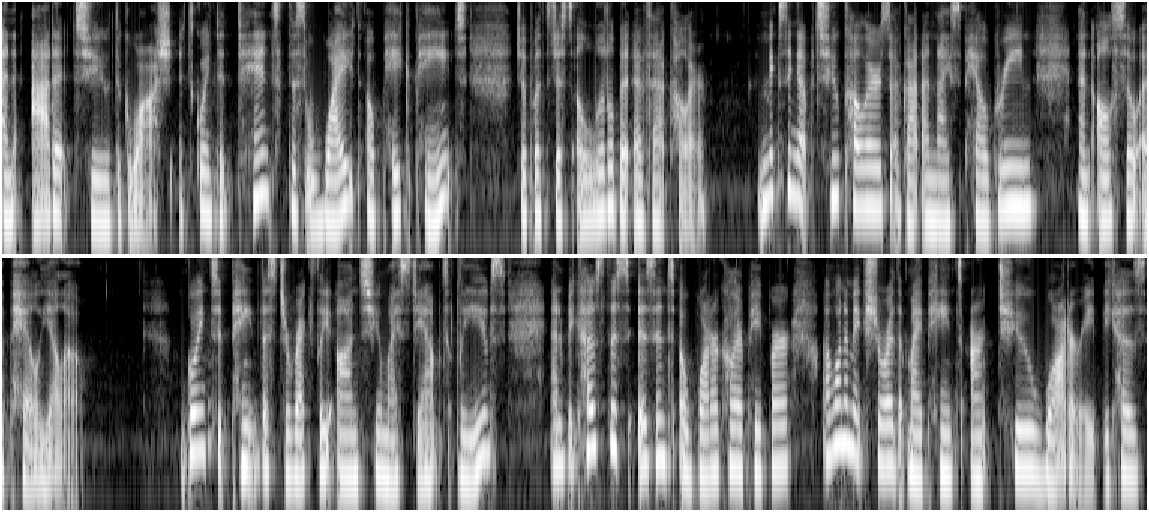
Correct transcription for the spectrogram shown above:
and add it to the gouache. It's going to tint this white opaque paint just with just a little bit of that color. Mixing up two colors, I've got a nice pale green and also a pale yellow. I'm going to paint this directly onto my stamped leaves. And because this isn't a watercolor paper, I want to make sure that my paints aren't too watery because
